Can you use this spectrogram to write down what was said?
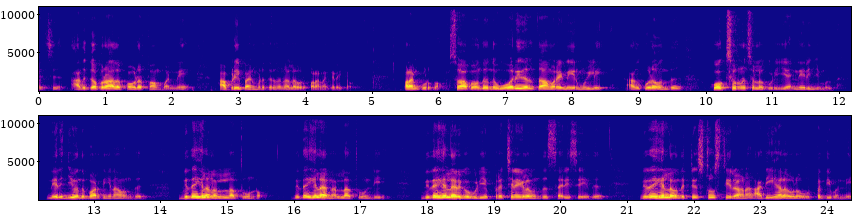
வச்சு அதுக்கப்புறம் அதை பவுடர் ஃபார்ம் பண்ணி அப்படி பயன்படுத்துறது நல்ல ஒரு பலனை கிடைக்கும். பலன் கொடுக்கும். ஸோ அப்போ வந்து இந்த ஓரிதழ் தாமரை நீர்முள்ளி அது கூட வந்து கோக்சுர்னு சொல்லக்கூடிய நெறிஞ்சி முள். நெறிஞ்சி வந்து பார்த்திங்கன்னா வந்து விதைகளை நல்லா தூண்டும். விதைகளை நல்லா தூண்டி விதைகளில் இருக்கக்கூடிய பிரச்சனைகளை வந்து சரி செய்து விதைகளில் வந்து டெஸ்டோஸ்டிரான அதிக அளவில் உற்பத்தி பண்ணி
